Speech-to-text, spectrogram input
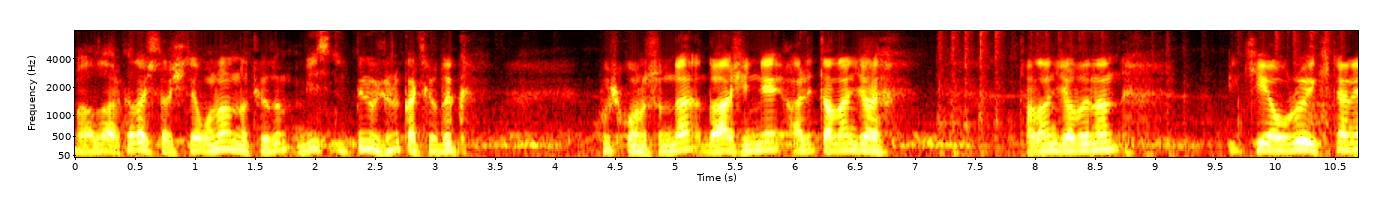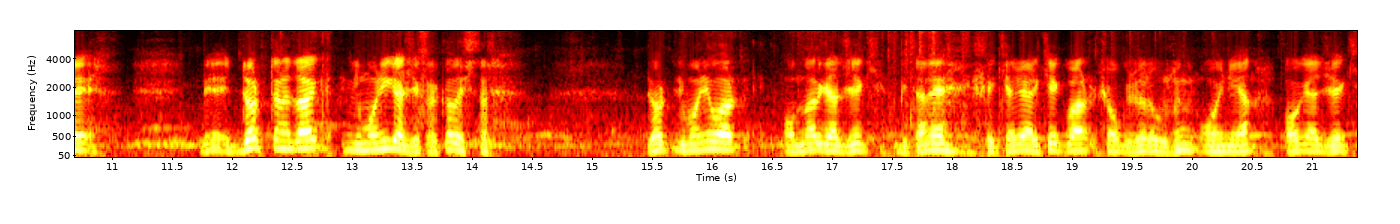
Vallahi arkadaşlar işte onu anlatıyordum. Biz ipin ucunu kaçırdık. Kuş konusunda. Daha şimdi Ali Talanca Talancalı'nın iki yavru, iki tane bir, dört tane daha limoni gelecek arkadaşlar. Dört limoni var. Onlar gelecek. Bir tane şekeri erkek var. Çok güzel uzun oynayan. O gelecek.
